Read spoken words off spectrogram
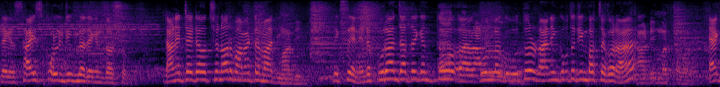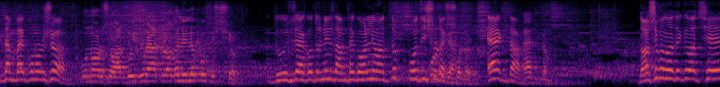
দেখেন সাইজ কোয়ালিটিগুলো দেখেন দর্শক। ডানেরটা এটা হচ্ছে নর বামেরটা মাদি। দেখছেন এটা পুরান জাতের কিন্তু গোল্লা কবুতর রানিং কবুতর ডিম বাচ্চা করা হ্যাঁ? হ্যাঁ ডিম বাচ্চা করে। একদম ভাই পনেরোশো? পনেরোশো আর দুই জোড়া এক লগা নিলে পঁচিশশো। দুই জোড়া একত্রে নিলে দাম থাকবে অনলি মাত্র পঁচিশশো টাকা। একদম একদম। দর্শক বন্ধু দেখতে পাচ্ছেন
